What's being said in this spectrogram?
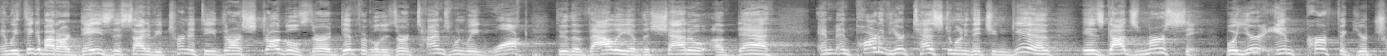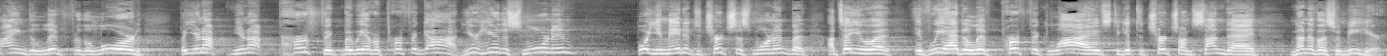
and we think about our days this side of eternity, there are struggles, there are difficulties, there are times when we walk through the valley of the shadow of death. And, and part of your testimony that you can give is God's mercy. Well, you're imperfect, you're trying to live for the Lord, but you're not, you're not perfect, but we have a perfect God. You're here this morning. Boy, you made it to church this morning, but I'll tell you what, if we had to live perfect lives to get to church on Sunday, none of us would be here.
